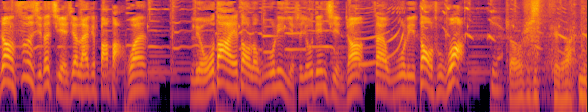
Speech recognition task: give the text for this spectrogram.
让自己的姐姐来给把把关。刘大爷到了屋里也是有点紧张，在屋里到处逛，收拾挺干净。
